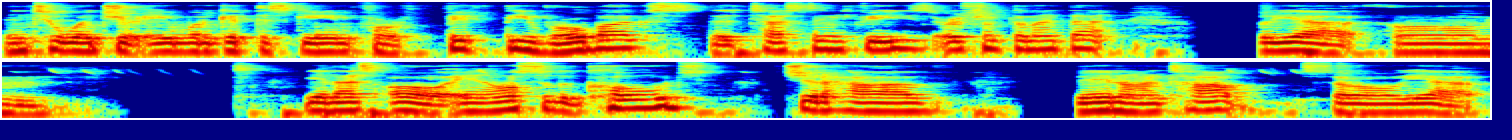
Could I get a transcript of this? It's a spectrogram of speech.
into which you're able to get this game for 50 robux, the testing fees or something like that. So yeah, um, yeah, that's all. And also the codes should have been on top. So yeah,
